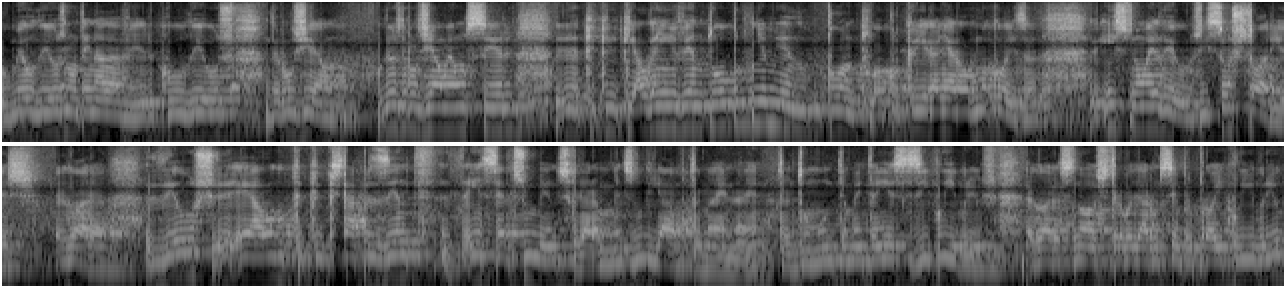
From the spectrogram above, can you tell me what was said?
O meu Deus não tem nada a ver com o Deus da religião. O Deus da religião é um ser uh, que, que, que, alguém inventou porque tinha medo, ponto. Ou porque queria ganhar alguma coisa. Isso não é Deus, isso são histórias. Agora, Deus é algo que, que, que está presente em certos momentos. Se calhar há momentos do diabo também, não é? Portanto, o mundo também tem esses equilíbrios. Agora, se nós trabalharmos sempre para o equilíbrio,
